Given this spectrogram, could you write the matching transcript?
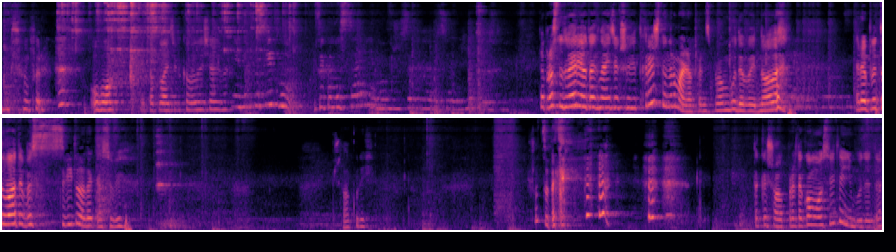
ну. Супер. Ого, яка платівка величезна. Ні, не по світлу, це коло сцені, ми вже все коло це. Та просто двері, отак навіть якщо відкриш, то нормально, в принципі, вам буде видно, але репетувати без світла таке собі. Пішла кудись. Що це таке? Таке що, при такому освітленні будете?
